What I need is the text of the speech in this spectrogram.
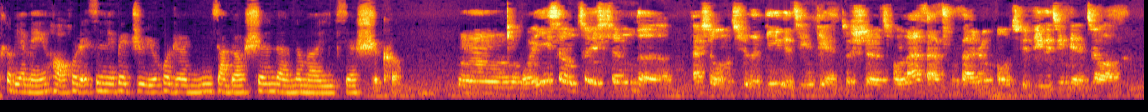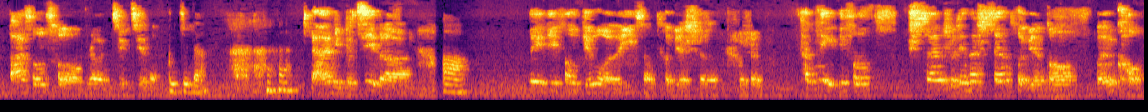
特别美好，或者心里被治愈，或者你印象比较深的那么一些时刻？嗯，我印象最深的还是我们去的第一个景点，就是从拉萨出发之后去第一个景点叫巴松措，我不知道你记不记得？不记得 啊，你不记得？哦，那个地方给我的印象特别深，就是它那个地方山，首先它山特别高，门口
